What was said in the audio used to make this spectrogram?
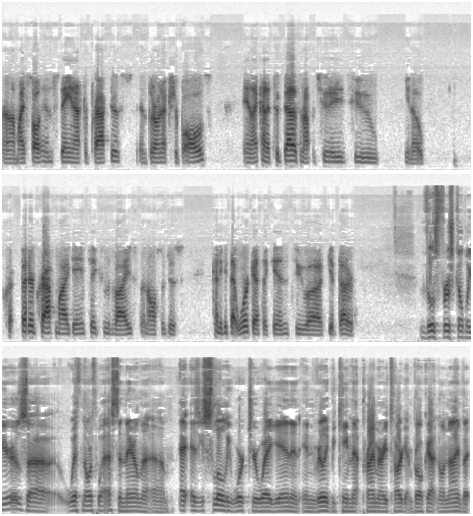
Um, I saw him staying after practice and throwing extra balls, and I kind of took that as an opportunity to, you know, cr- better craft my game, take some advice, and also just kind of get that work ethic in to uh, get better. Those first couple years uh, with Northwest, and there on the um, as you slowly worked your way in and, and really became that primary target and broke out in 09, but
